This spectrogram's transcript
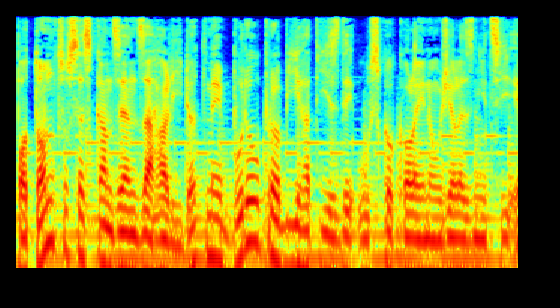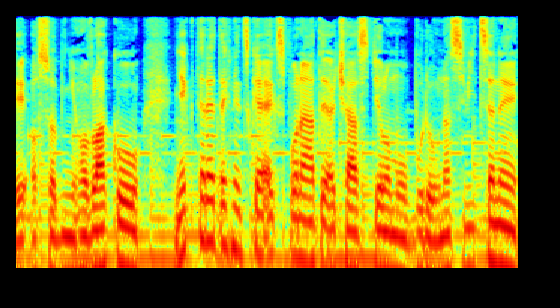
Po tom, co se z Kanzen zahalí do tmy, budou probíhat jízdy úzkokolejnou železnicí i osobního vlaku. Některé technické exponáty a části lomu budou nasvíceny.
